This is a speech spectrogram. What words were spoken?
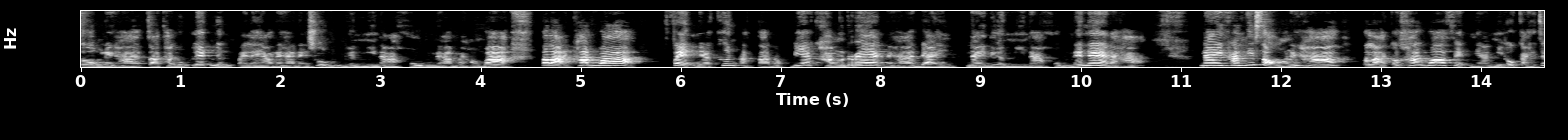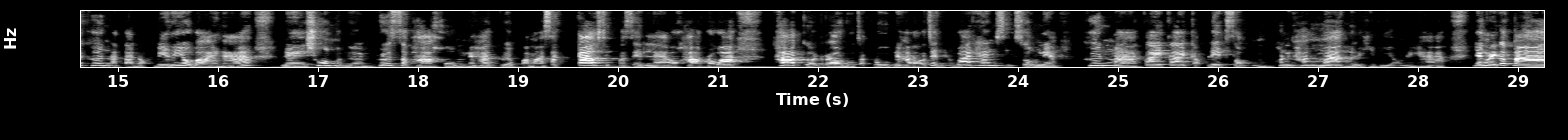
ส้มนะคะจะทะลุเลขหนึ่งไปแล้วนะคะในช่วงของเดือนมีนาคมนะคะหมายความว่าตลาดคาดว่าเฟดเนี่ยขึ้นอัตราดอกเบี้ยครั้งแรกนะคะในในเดือนมีนาคมแน่ๆแหละค่ะในครั้งที่2นะคะ ลาดก็คาดว่าเฟดเนี่ยมีโอกาสที่จะขึ้นอัตราดอกเบี้ยนโยบายนะ ในช่วงของเดือนพฤษภาคมนะคะเกือบประมาณสัก 90%แล้วค่ะ เพราะว่าถ้าเกิดเราดูจากรูปนะคะ เราก็จะเห็นว่าแท่งสีส้มเนี่ยขึ้นมาใกล้ๆกับเลข 2 ค่อนข้างมากเลยทีเดียวนะคะ อย่างไรก็ตาม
